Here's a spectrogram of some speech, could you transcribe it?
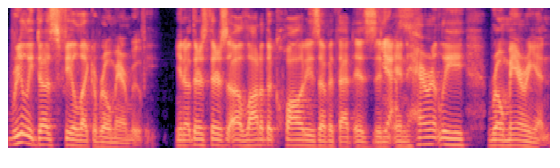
really does feel like a Rohmer movie. You know, there's there's a lot of the qualities of it that is in, Yes. inherently Rohmerian,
